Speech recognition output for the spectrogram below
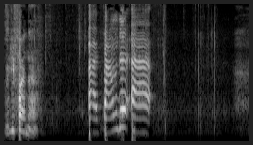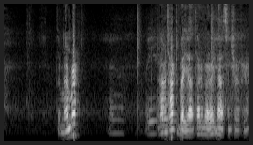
where'd you find that? I found it at, remember? I haven't talked about it yet. I'll talk about it right now since you're up here.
